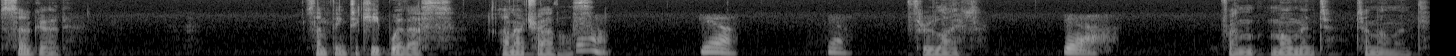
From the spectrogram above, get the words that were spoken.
So good. something to keep with us on our travels Yeah. Yeah. Yeah. through life, Yeah. From moment to moment.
